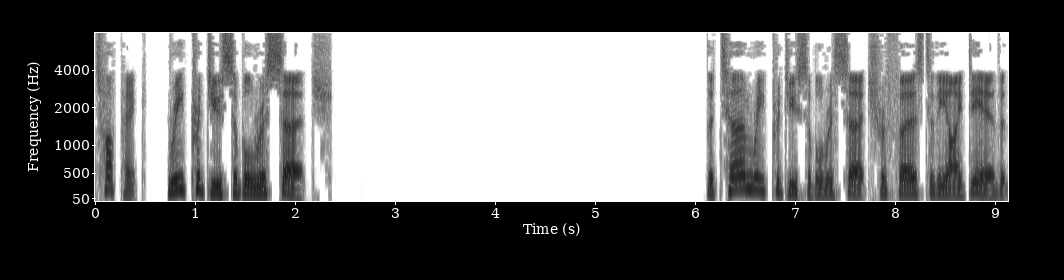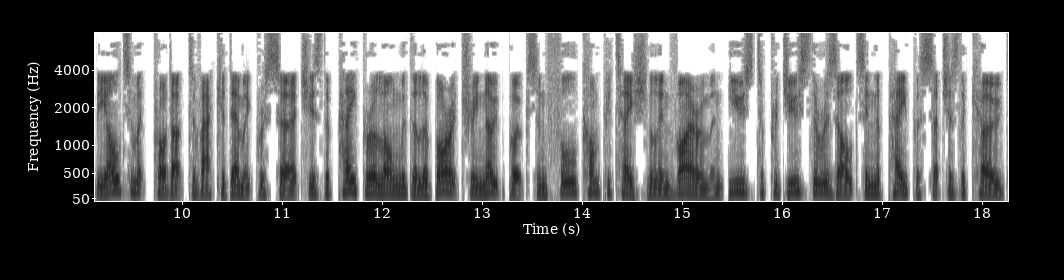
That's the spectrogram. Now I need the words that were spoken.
Topic: Reproducible research. The term reproducible research refers to the idea that the ultimate product of academic research is the paper along with the laboratory notebooks and full computational environment used to produce the results in the paper such as the code,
